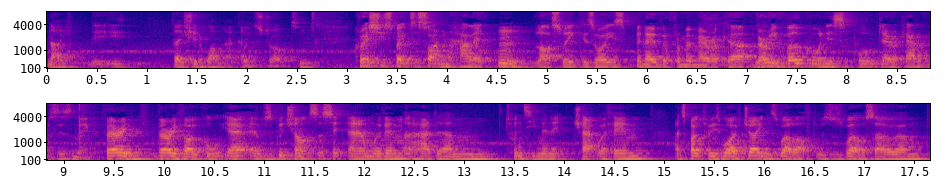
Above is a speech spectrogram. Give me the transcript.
no, it, they should have won that game. Points dropped. Mm. Chris, you spoke to Simon Hallett mm. last week as well. He's been over from America. Very vocal in his support of Derek Adams, isn't he? Very, very vocal. Yeah, it was a good chance to sit down with him. I had a um, 20 minute chat with him and spoke to his wife Jane as well afterwards as well. So um,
